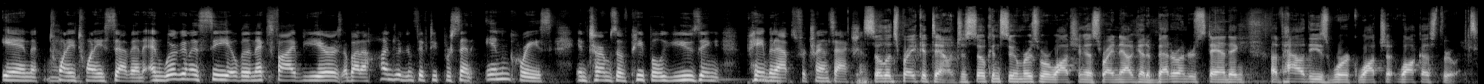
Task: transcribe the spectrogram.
in mm. 2027. And we're going to see over the next five years about 150% increase in terms of people using payment apps for transactions. So let's break it down, just so consumers who are watching us right now get a better understanding of how these work. Watch, walk us through it.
